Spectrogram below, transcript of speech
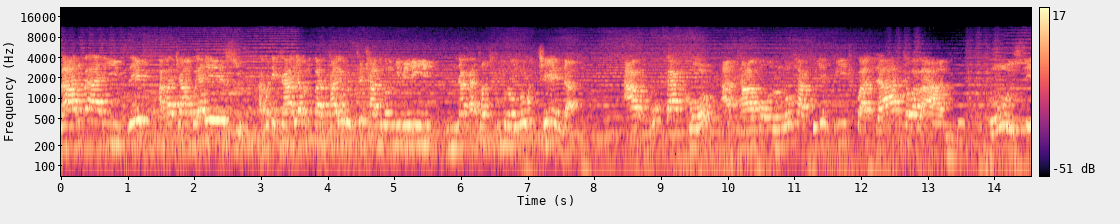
bari barize amajambo ya yesu aboneka hariya muri batayo igice cya mirongo ibiri na gatatu ku murongo w'icyenda avuga ko ata muntu n'umwe akwiye kwitwa data w'abantu bose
